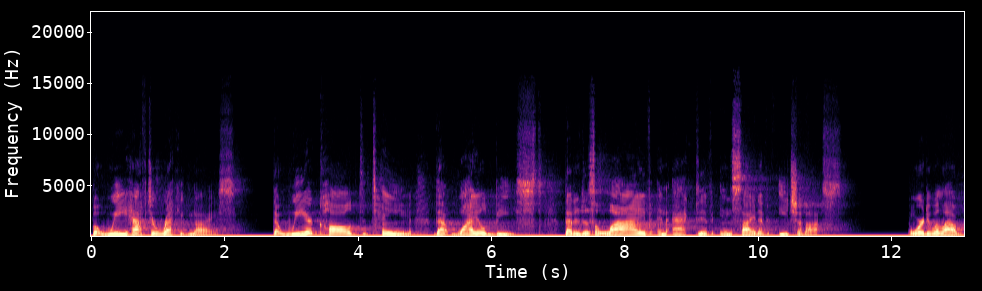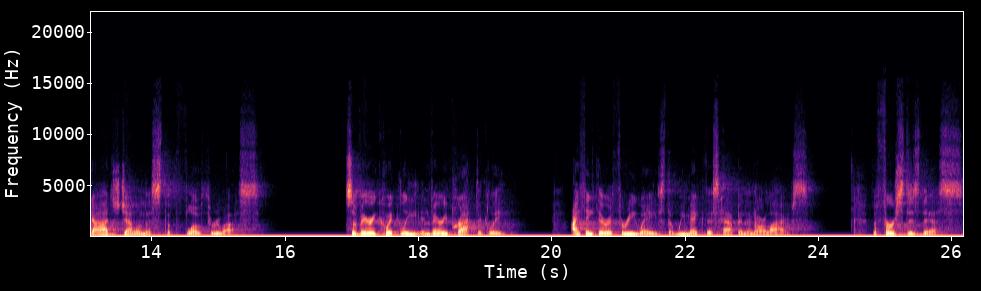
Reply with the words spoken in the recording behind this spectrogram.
But we have to recognize that we are called to tame that wild beast, that it is alive and active inside of each of us. And we're to allow God's gentleness to flow through us. So, very quickly and very practically, I think there are three ways that we make this happen in our lives. The first is this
